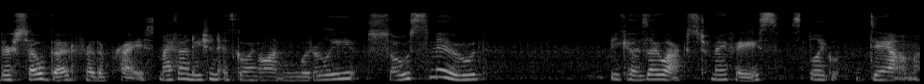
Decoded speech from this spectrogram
They're so good for the price. My foundation is going on literally so smooth because I waxed my face. Like, damn,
